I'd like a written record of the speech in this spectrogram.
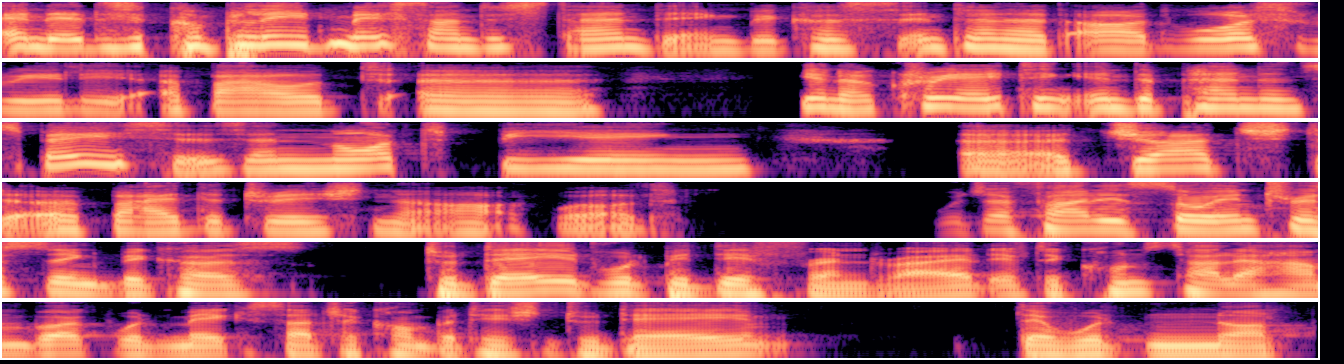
and it is a complete misunderstanding because internet art was really about uh, you know creating independent spaces and not being uh, judged uh, by the traditional art world. Which I find is so interesting because today it would be different, right? If the Kunsthalle Hamburg would make such a competition today, there would not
